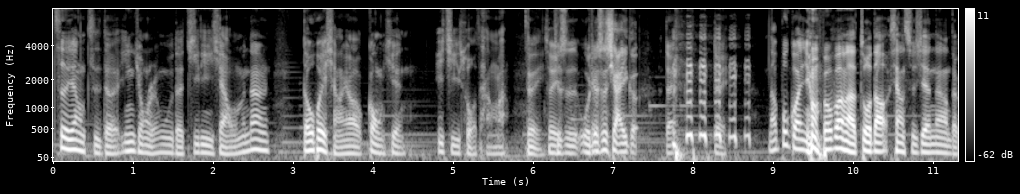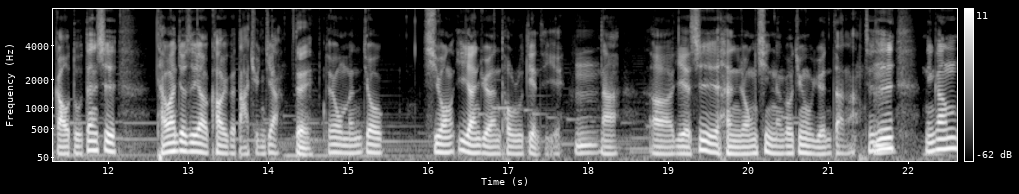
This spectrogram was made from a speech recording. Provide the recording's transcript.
这样子的英雄人物的激励下，我们当然都会想要贡献一己所长嘛。对，所以就是我就是下一个。对对，那不管有没有办法做到像时间那样的高度，但是台湾就是要靠一个打群架。对，所以我们就希望毅然决然投入电子业。嗯，那。呃，也是很荣幸能够进入元展啊。其实您刚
